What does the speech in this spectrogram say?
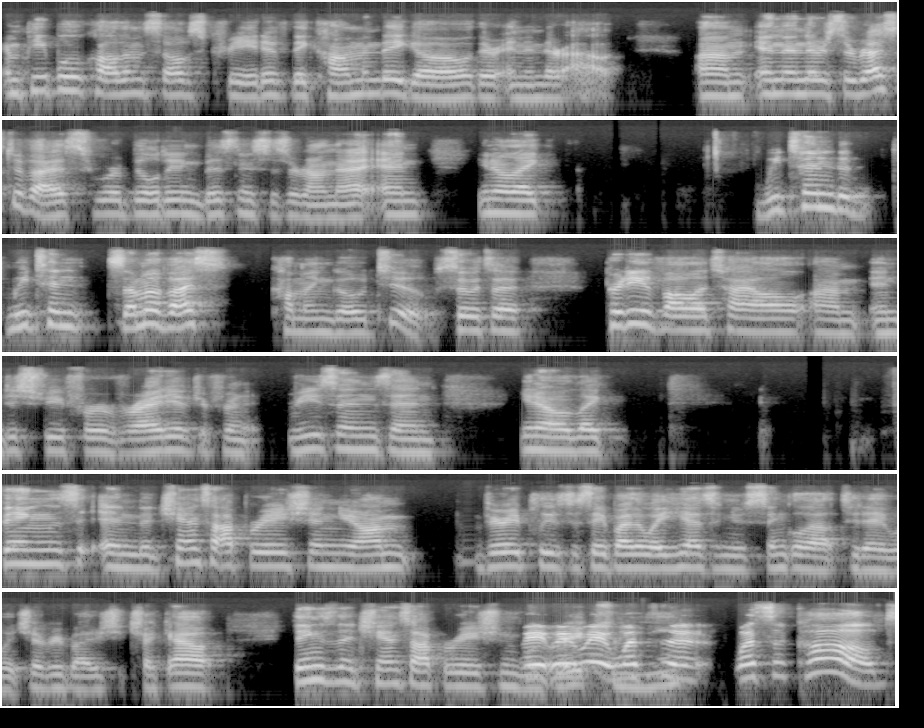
and people who call themselves creative, they come and they go, they're in and they're out. Um, and then there's the rest of us who are building businesses around that. And, you know, like we tend to, we tend, some of us come and go too. So it's a pretty volatile um, industry for a variety of different reasons. And, you know, like things in the chance operation, you know, I'm very pleased to say, by the way, he has a new single out today, which everybody should check out. Things in the chance operation. Wait, wait, wait. What's me. it, what's it called?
